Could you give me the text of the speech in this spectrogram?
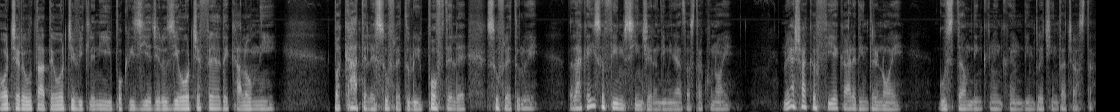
Orice răutate, orice viclenie, ipocrizie, gelozie, orice fel de calomnii, păcatele sufletului, poftele sufletului. Dar dacă e să fim sinceri în dimineața asta cu noi, nu e așa că fiecare dintre noi gustăm din când în când din plăcinta aceasta?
